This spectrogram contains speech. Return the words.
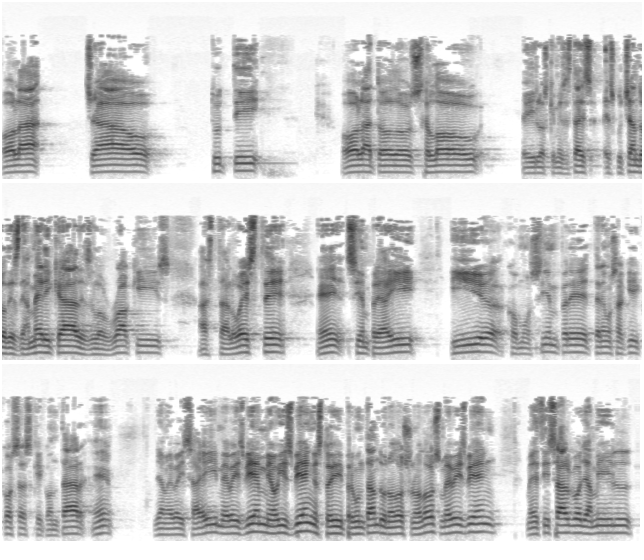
Hola, Chao, tutti. Hola a todos, hello. Y los que me estáis escuchando desde América, desde los Rockies hasta el oeste, ¿eh? siempre ahí. Y eh, como siempre, tenemos aquí cosas que contar. ¿eh? Ya me veis ahí, me veis bien, me oís bien. Estoy preguntando, uno, dos, uno, dos. ¿Me veis bien? ¿Me decís algo, Yamil,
